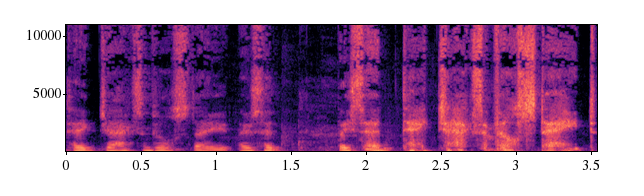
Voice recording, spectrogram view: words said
"Take Jacksonville State." They said, They said take Jacksonville State.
